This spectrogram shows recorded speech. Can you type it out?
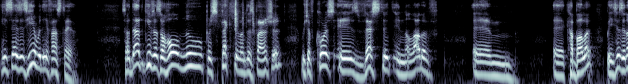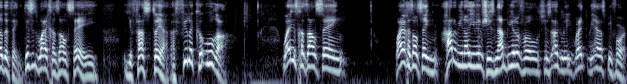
he says, is here with the Yefastaya. So that gives us a whole new perspective of this parasha, which of course is vested in a lot of um, uh, Kabbalah. But he says another thing. This is why Chazal say, Yefastaya, Afila Ka'ura. Why is Chazal saying Why are Chazal saying, how do we know even if she's not beautiful, she's ugly, right? We asked before.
